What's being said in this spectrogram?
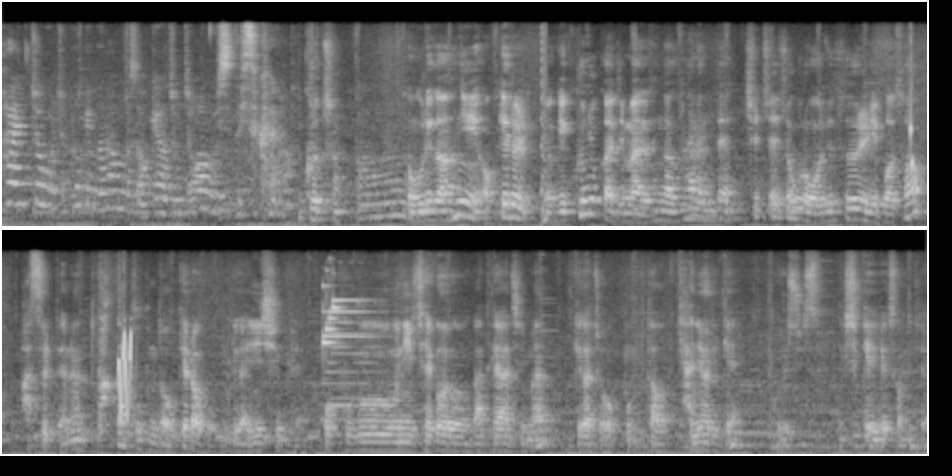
팔 쪽을 좀 흡입을 함으로써 어깨가 좀 좁아 보일 수도 있을까요? 그렇죠 어. 우리가 흔히 어깨를 여기 근육까지만 생각을 하는데 실제적으로 옷을 입어서 봤을 때는 바깥 부분도 어깨라고 우리가 인식을 해요 그 부분이 제거가 돼야지만 어깨가 조금 더 갸녀리게 보일 수 있어요. 쉽게 얘기해서 이제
